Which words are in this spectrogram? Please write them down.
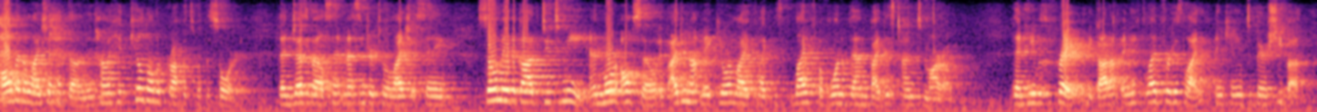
all that Elisha had done and how he had killed all the prophets with the sword. Then Jezebel sent messenger to Elisha, saying, So may the gods do to me, and more also, if I do not make your life like the life of one of them by this time tomorrow. Then he was afraid. He got up and he fled for his life and came to Beersheba,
